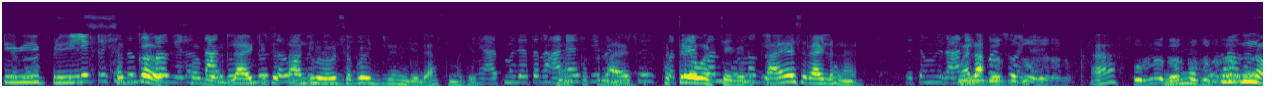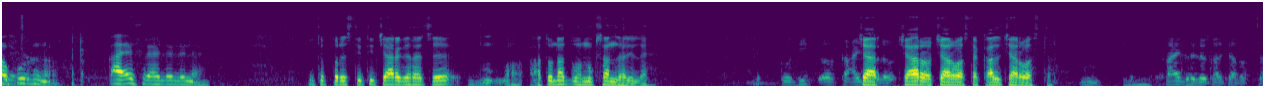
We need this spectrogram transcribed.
टीव्ही सगळं. फ्रीज इलेक्ट्रिशियनचं सगळं गेलं, सगळं. तांदूळ लाईटीचे सर्व तांदूळ भिजून सगळे गेलं. भिजून गेले आतमध्ये. आणि आतमध्ये आता राहण्याचे काय पत्रे पत्र्यावरचे पण पूर्ण गेले. गेले. कायच राहिलं नाही. त्याच्यामुळे मला- राहण्याची घर पण सोय तुझं नाही. हे झालं हा? पूर्ण घर तुझं पूर्ण पूर्ण. कायच राहिलेलं नाही. इथं परिस्थिती चार घराचं म, अतोनात नुकसान झालेलं आहे. कधी अ, काय चार झालं? चार चार वाजता काल चार वाजता. हं. काय घडलं काल चार वाजता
